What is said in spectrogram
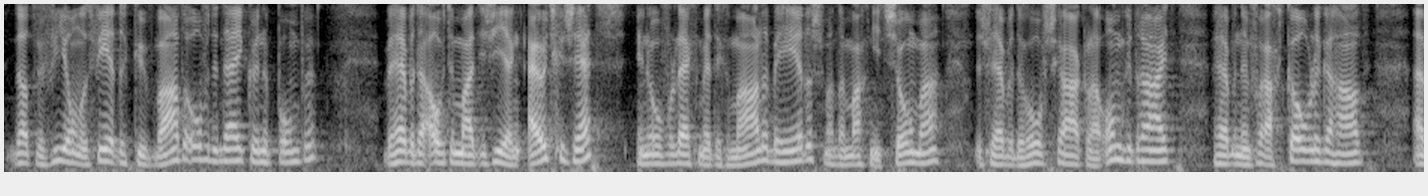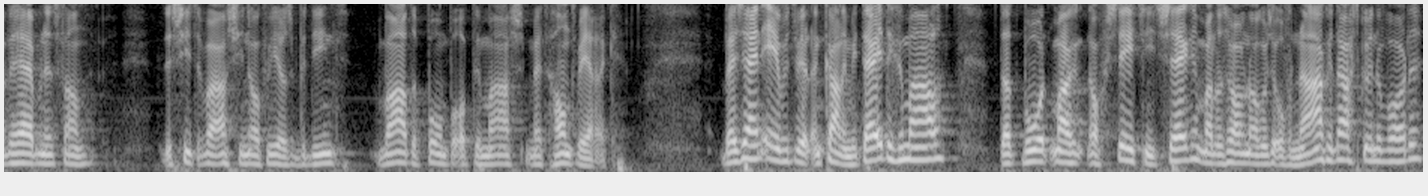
dat we 440 kub water over de dijk kunnen pompen. We hebben de automatisering uitgezet in overleg met de gemalenbeheerders, want dat mag niet zomaar. Dus we hebben de hoofdschakelaar omgedraaid, we hebben een vracht kolen gehaald en we hebben het van de situatie nog weer eens bediend, waterpompen op de Maas met handwerk. Wij zijn eventueel een calamiteitengemaal. Dat woord mag ik nog steeds niet zeggen, maar er zou nog eens over nagedacht kunnen worden.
